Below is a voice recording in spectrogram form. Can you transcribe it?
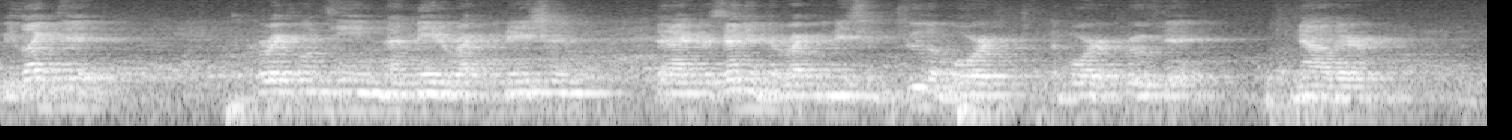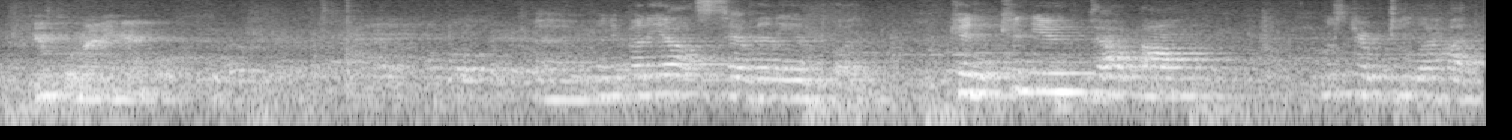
We liked it, the curriculum team then made a recommendation, then I presented the recommendation to the board, the board approved it, now they're implementing it. Uh, Anybody else have any input? Can, can you um, Mr. Abdullah,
